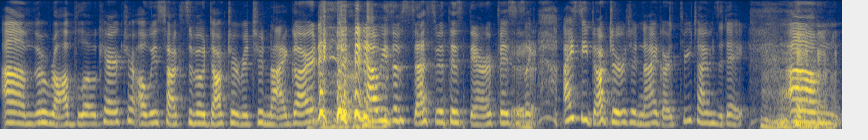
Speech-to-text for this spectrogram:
um, the Rob Lowe character always talks about Dr. Richard Nygard and how he's obsessed with his therapist. He's like, I see Dr. Richard Nygard three times a day. Um,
